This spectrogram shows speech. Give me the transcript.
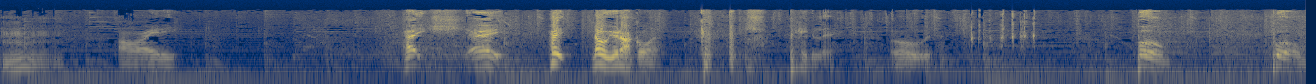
Mmm. Alrighty. Hey, hey, hey! No, you're not going. Piglet. Oh. Boom. Boom.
